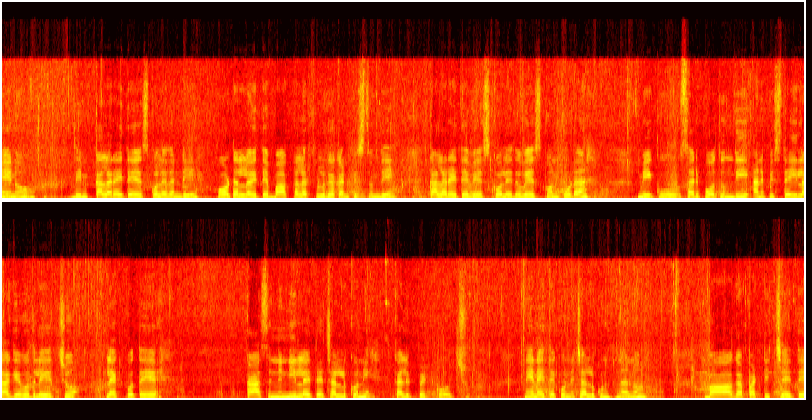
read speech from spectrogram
నేను దీని కలర్ అయితే వేసుకోలేదండి. హోటల్లో అయితే బాగా కలర్ఫుల్గా కనిపిస్తుంది. కలర్ అయితే వేసుకోలేదు. వేసుకొని కూడా మీకు సరిపోతుంది అనిపిస్తే ఇలాగే వదిలేయచ్చు. లేకపోతే కాసిన్ని నీళ్ళు అయితే చల్లుకొని కలిపి పెట్టుకోవచ్చు. నేనైతే కొన్ని చల్లుకుంటున్నాను. బాగా పట్టించి అయితే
